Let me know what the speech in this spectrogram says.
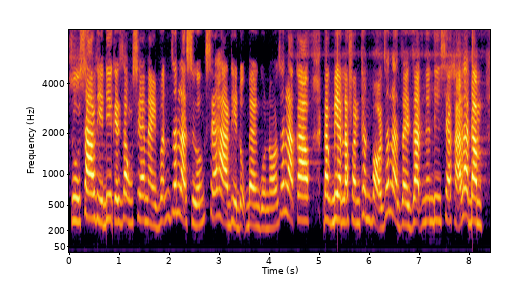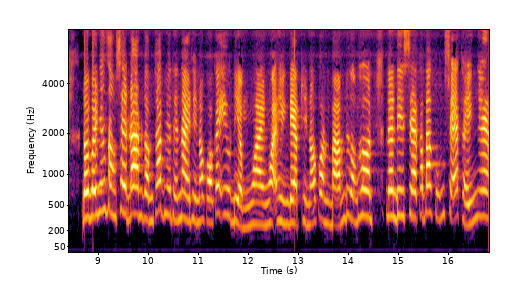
Dù sao thì đi cái dòng xe này vẫn rất là sướng. Xe Hàn thì độ bền của nó rất là cao. Đặc biệt là phần thân vỏ rất là dày dặn nên đi xe khá là đầm. Đối với những dòng xe đan gầm thấp như thế này thì nó có cái ưu điểm ngoài ngoại hình đẹp thì nó còn bám đường hơn. Nên đi xe các bác cũng sẽ thấy nghe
